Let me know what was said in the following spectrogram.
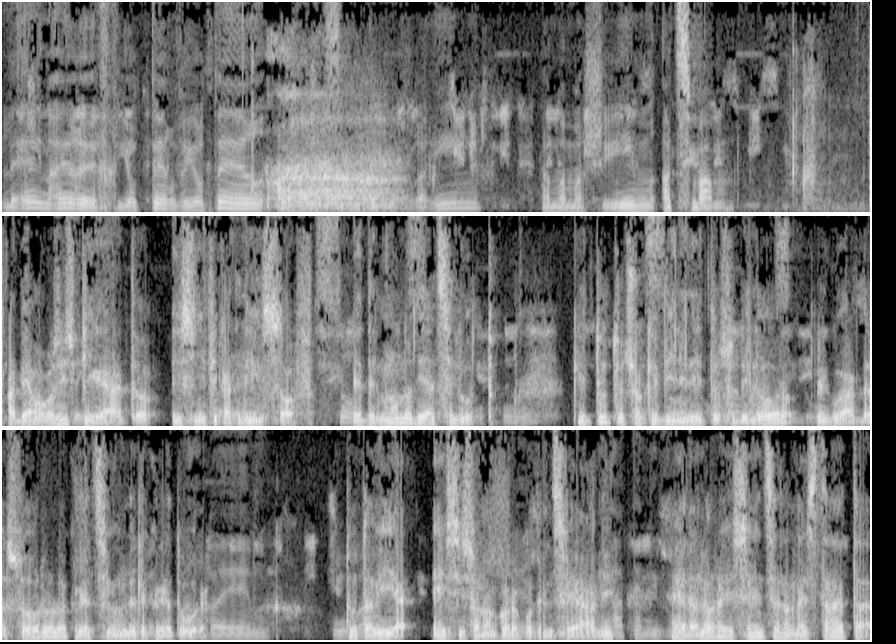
לאין ערך יותר ויותר ממציאות הנבראים הממשיים עצמם. Abbiamo così spiegato il significato di Insof e del mondo di Azilut, che tutto ciò che viene detto su di loro riguarda solo la creazione delle creature. Tuttavia, essi sono ancora potenziali e la loro essenza non è stata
